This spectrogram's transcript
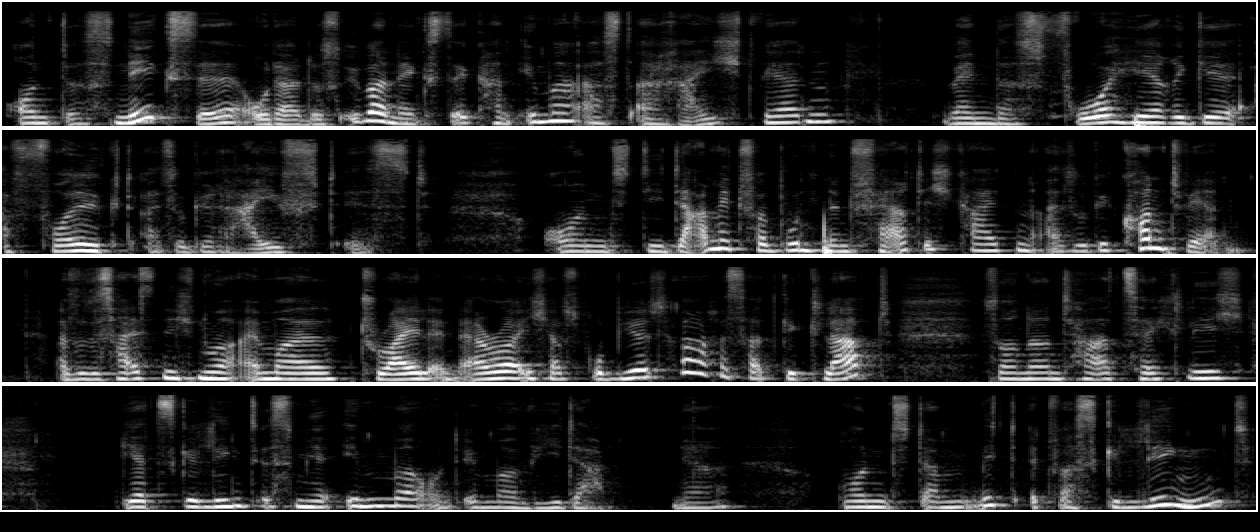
Und das nächste oder das übernächste kann immer erst erreicht werden, wenn das vorherige erfolgt, also gereift ist und die damit verbundenen Fertigkeiten also gekonnt werden. Also das heißt nicht nur einmal Trial and Error, ich habe es probiert, ach, es hat geklappt, sondern tatsächlich, jetzt gelingt es mir immer und immer wieder. Ja? Und damit etwas gelingt,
